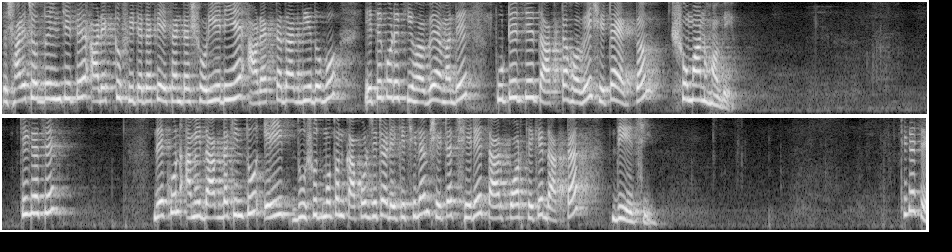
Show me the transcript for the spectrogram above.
তো সাড়ে চোদ্দ ইঞ্চিতে আর একটু ফিতেটাকে এখানটা সরিয়ে নিয়ে আর একটা দাগ দিয়ে দেবো। এতে করে কি হবে? আমাদের পুটের যে দাগটা হবে সেটা একদম সমান হবে। ঠিক আছে? দেখুন, আমি দাগটা কিন্তু এই দুশুদ মতন কাপড় যেটা রেখেছিলাম সেটা ছেড়ে তারপর থেকে দাগটা দিয়েছি। ঠিক আছে?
